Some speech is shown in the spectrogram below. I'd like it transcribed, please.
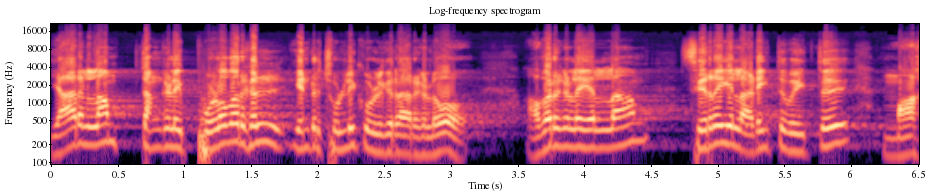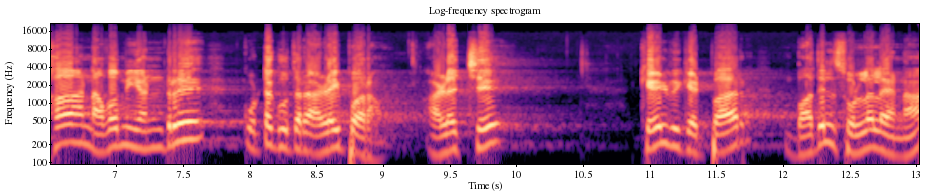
யாரெல்லாம் தங்களை புலவர்கள் என்று சொல்லிக் கொள்கிறார்களோ அவர்களையெல்லாம் சிறையில் அடைத்து வைத்து மகா நவமி அன்று குட்டக்கூத்தரை அழைப்பாராம். அழைச்சு கேள்வி கேட்பார் பதில் சொல்லலைன்னா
